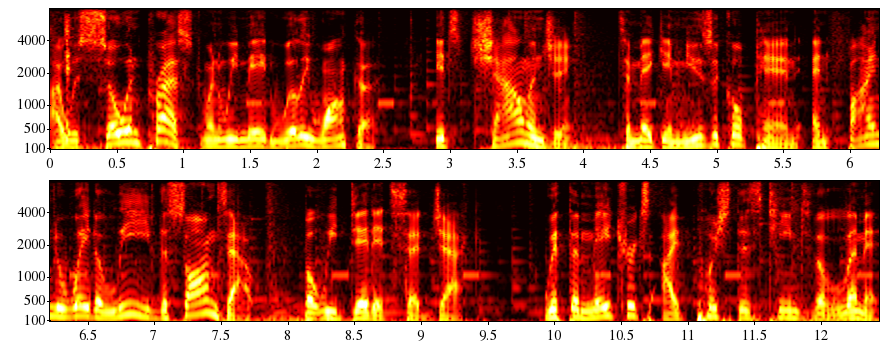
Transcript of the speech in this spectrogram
I was so impressed when we made Willy Wonka. It's challenging to make a musical pin and find a way to leave the songs out, but we did it, said Jack. With The Matrix, I pushed this team to the limit,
